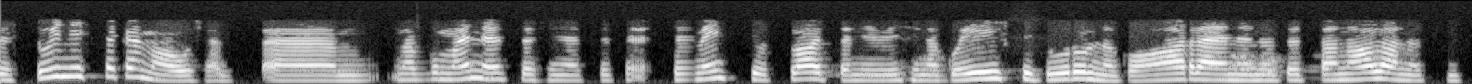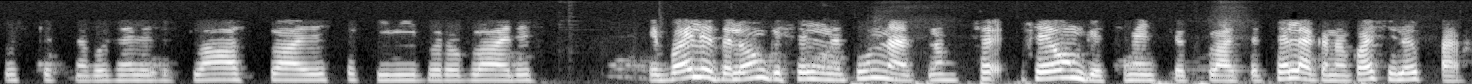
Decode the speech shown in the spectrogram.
sest tunnistagem ausalt äh,, nagu ma enne ütlesin, et see tsementplaat on niiviisi nagu Eesti turul nagu arenenud, et ta on alanud kuskilt nagu sellisest laastplaadist ja kivipuruplaadist ja paljudel ongi selline tunne, et noh, see, see ongi tsementplaat, et sellega nagu asi lõpeb.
